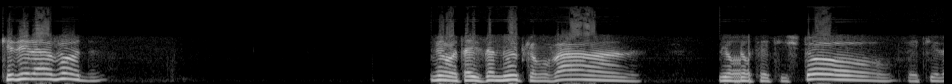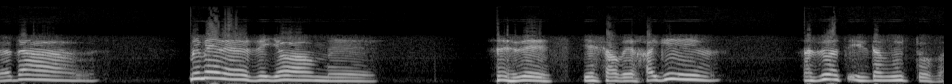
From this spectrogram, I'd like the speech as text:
כדי לעבוד. ובאותה הזדמנות כמובן לראות את אשתו ואת ילדיו. ממילא זה יום, אה, זה, יש הרבה חגים, אז זאת הזדמנות טובה.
